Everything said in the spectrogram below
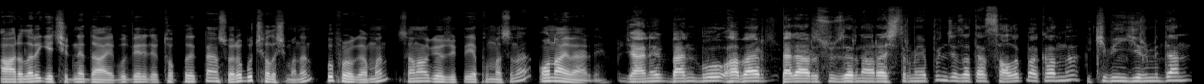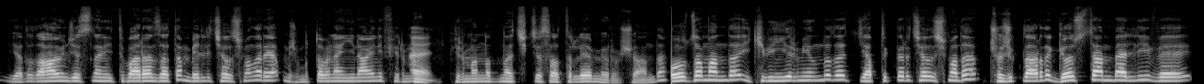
ağrıları geçirdiğine dair bu verileri topladıktan sonra bu çalışmanın, bu programın sanal gözlükle yapılmasına onay verdi. Yani ben bu haber bel ağrısı üzerine araştırma yapınca zaten Sağlık Bakanlığı 2020'den ya da daha öncesinden itibaren zaten belli çalışmalar yapmış. Muhtemelen yine aynı firma. Evet. Firmanın adını açıkçası hatırlayamıyorum şu anda. O zaman da 2020 yılında da yaptıkları çalışmada çocuklarda göz tembelliği ve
